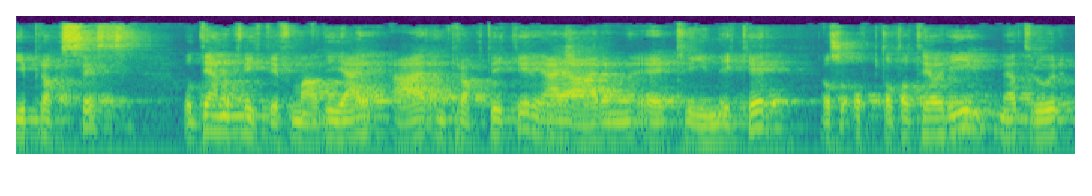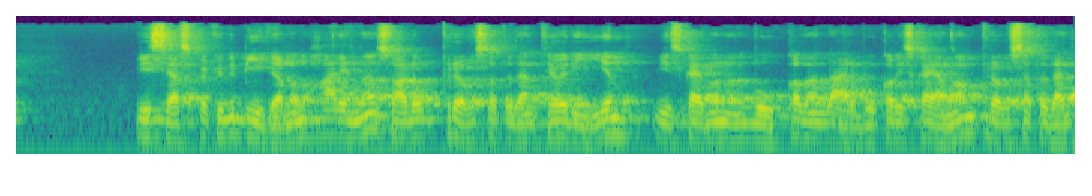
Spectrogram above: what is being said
i praksis. Og det er nok viktig for meg at jeg er en praktiker, jeg er en kliniker. Jeg er også opptatt av teori, men jeg tror hvis jeg skal kunne bidra med noe her inne, så er det å prøve å sette den teorien vi skal gjennom denne boka, den læreboka vi skal gjennom, prøve å sette den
